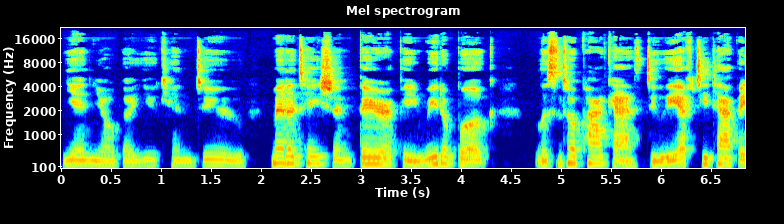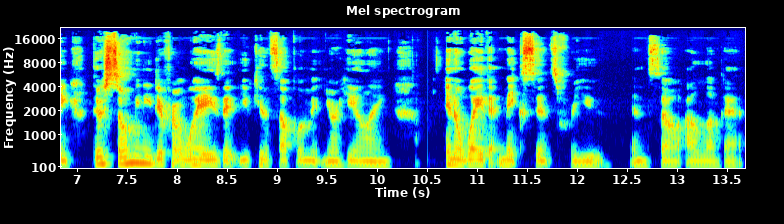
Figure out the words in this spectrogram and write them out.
yin yoga, you can do meditation, therapy, read a book, listen to a podcast, do EFT tapping. There's so many different ways that you can supplement your healing in a way that makes sense for you. And so I love that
